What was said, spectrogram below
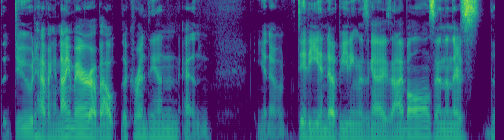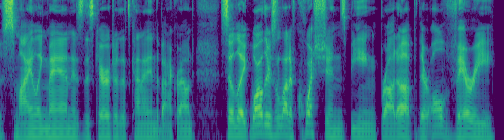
the dude having a nightmare about the Corinthian and you know, did he end up eating this guy's eyeballs? And then there's the smiling man is this character that's kind of in the background. So like while there's a lot of questions being brought up, they're all very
